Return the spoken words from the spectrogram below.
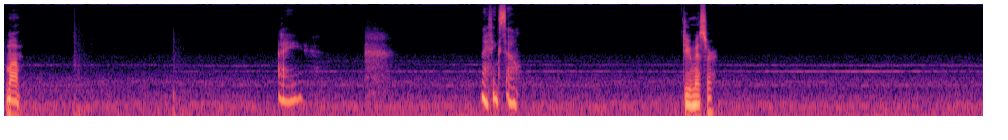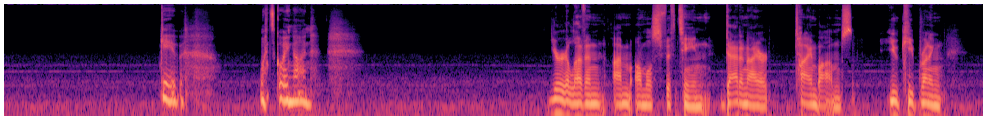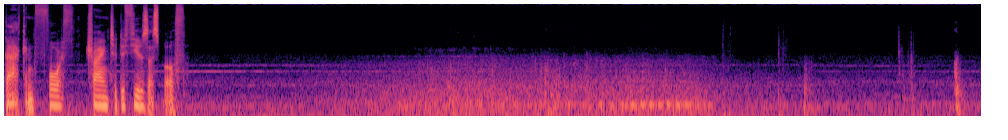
Mom, I. I think so. Do you miss her? Gabe, what's going on? You're 11, I'm almost 15. Dad and I are time bombs. You keep running back and forth, trying to defuse us both.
